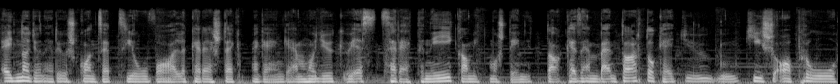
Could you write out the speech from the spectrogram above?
egy nagyon erős koncepcióval kerestek meg engem, hogy ők ezt szeretnék, amit most én itt a kezemben tartok, egy kis apró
